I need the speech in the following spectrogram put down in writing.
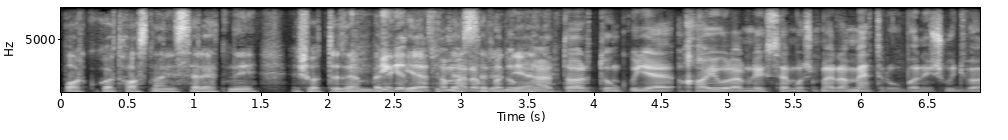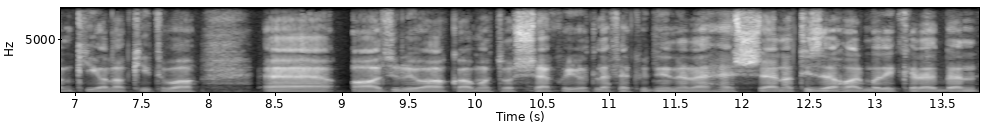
parkokat használni szeretné, és ott az emberek Igen, tehát ha már a padoknál élnek. tartunk, ugye, ha jól emlékszem, most már a metróban is úgy van kialakítva e, az ülő alkalmatosság, hogy ott lefeküdni ne lehessen. A 13. keletben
